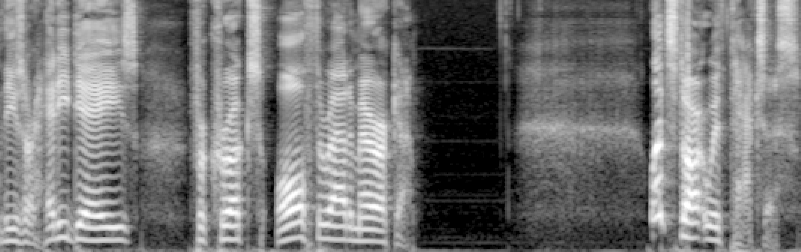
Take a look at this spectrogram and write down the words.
These are heady days for crooks all throughout America. Let's start with Texas.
